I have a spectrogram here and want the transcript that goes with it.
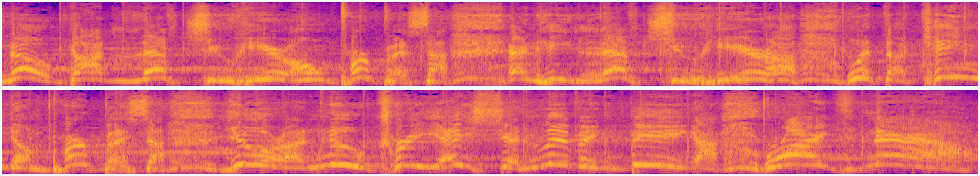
no, God left you here on purpose, uh, and He left you here with a kingdom purpose. You're a new creation, living being right now.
